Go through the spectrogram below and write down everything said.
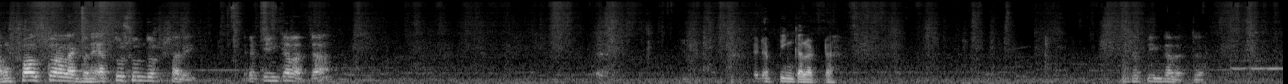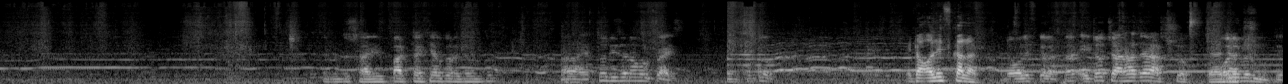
এবং ফলস করা লাগবে না, এত সুন্দর শাড়ি। এটা পিঙ্ক কালারটা এটা পিঙ্ক কালারটা এটা পিঙ্ক কালারটা। কিন্তু শাড়ির পাটটা খেয়াল করে দেখুন তো। হ্যাঁ, এত রিজনেবল প্রাইস এটা অলিভ কালার এটা অলিভ কালারটা এটাও চার হাজার আটশো 4,800 অলিভের মধ্যে।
